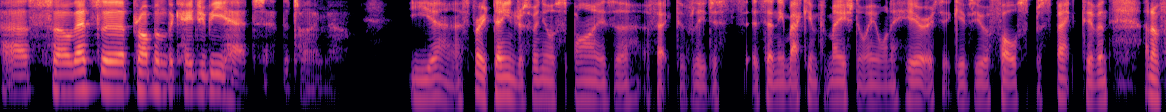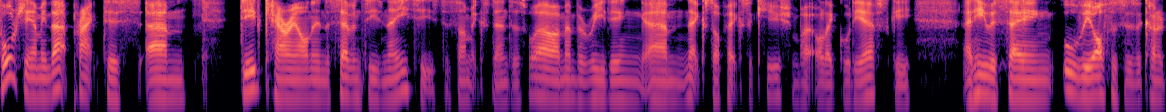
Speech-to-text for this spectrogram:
Uh, so that's a problem the KGB had at the time. Yeah, it's very dangerous when your spies are effectively just sending back information the way you want to hear it. It gives you a false perspective, and and unfortunately, I mean that practice um, did carry on in the 70s and 80s to some extent as well. I remember reading um, Next Stop Execution by Oleg Gordievsky, and he was saying all the officers are kind of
